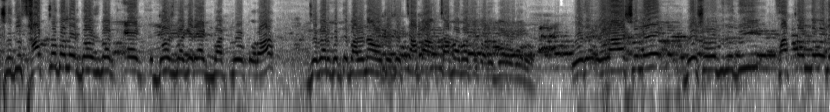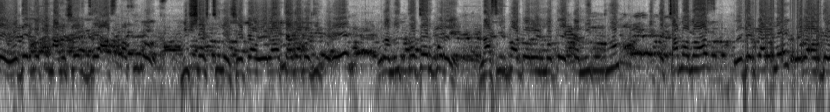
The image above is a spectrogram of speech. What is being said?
শুধু ছাত্র দলের দশ ভাগ এক, দশ ভাগের এক ভাগ লোক ওরা জোগাড় করতে পারে না, অথচ চাপা, চাপাবাজি করে বড় বড়। ওরা- ওরা আসলে বৈষম্য বিরোধী ছাত্র আন্দোলনে ওদের মতো মানুষের যে আস্থা ছিল বিশ্বাস ছিল সেটা ওরা চাঁদাবাজি করে, ওরা মিথ্যাচার করে। নাসির পাটরের মতো একটা মৃত্যু একটা চাপাবাজ এদের কারণে ওরা ওদের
